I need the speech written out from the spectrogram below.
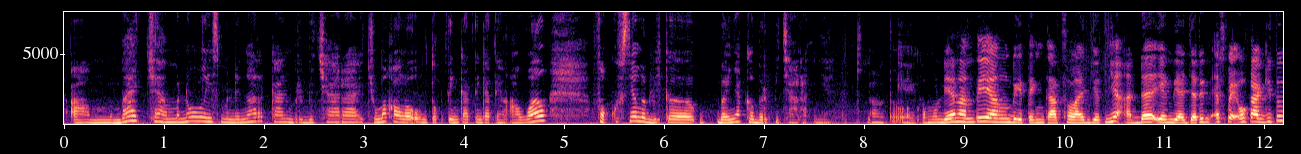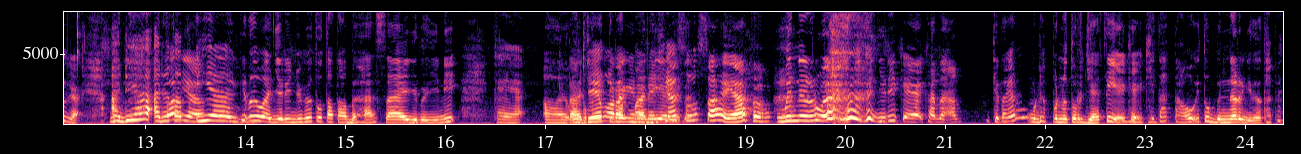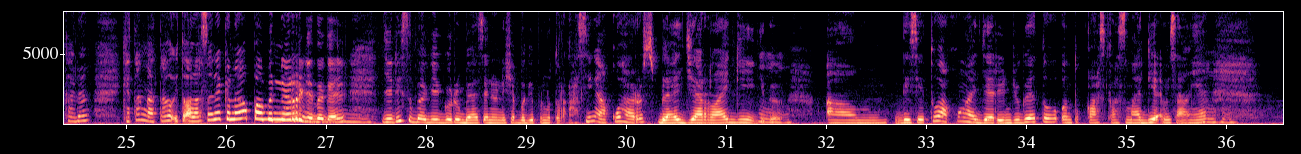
um, membaca, menulis, mendengarkan, berbicara. Cuma kalau untuk tingkat-tingkat yang awal fokusnya lebih ke banyak ke berbicaranya gitu. Oke, kemudian nanti yang di tingkat selanjutnya ada yang diajarin SPOK gitu nggak? Ada ada Oh, iya. iya kita ajarin juga tuh tata bahasa gitu. Jadi kayak uh, Kita aja yang orang Indonesia gitu. susah ya. bener banget jadi kayak karena kita kan udah penutur jati ya Hmm. kayak kita tahu itu bener gitu tapi kadang kita nggak tahu itu alasannya kenapa bener gitu kan Hmm. jadi sebagai guru bahasa Indonesia bagi penutur asing aku harus belajar lagi gitu Hmm. Em, di situ aku ngajarin juga tuh untuk kelas-kelas madya misalnya Hmm.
